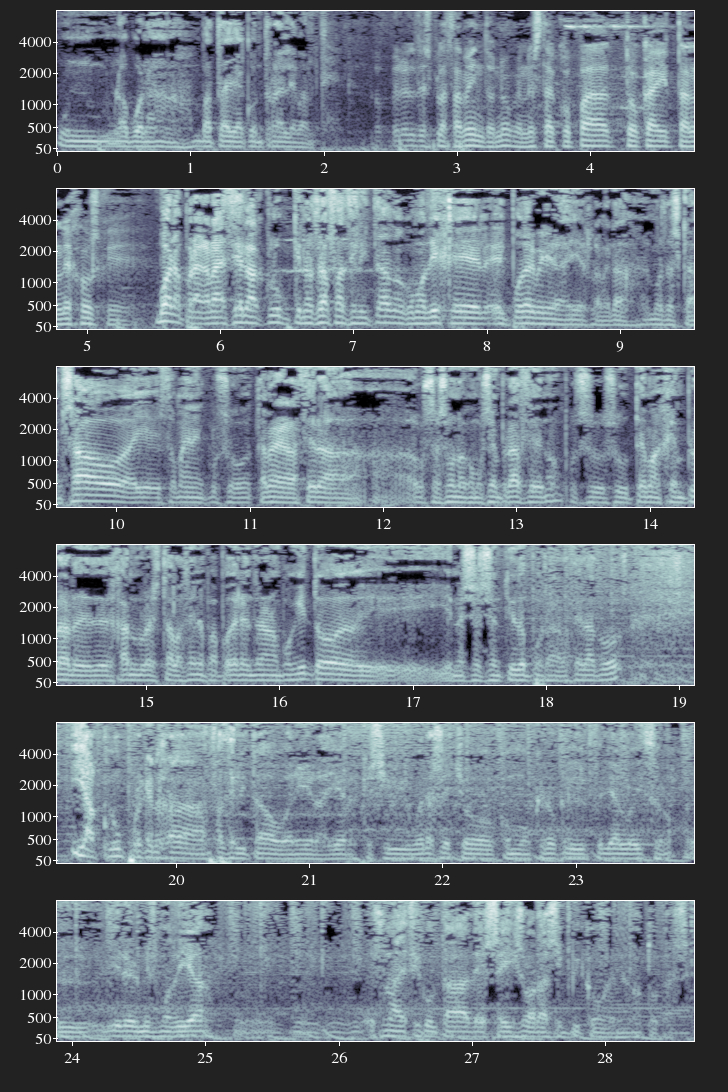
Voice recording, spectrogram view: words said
una buena batalla contra el Levante. Pero el desplazamiento, ¿no? Que en esta Copa toca ir tan lejos que... Bueno, para agradecer al club que nos ha facilitado, como dije, el, poder venir ayer, la verdad. Hemos descansado, esta mañana incluso también agradecer a, a Osasuna, como siempre hace, ¿no? Pues su, tema ejemplar de dejarnos las instalaciones para poder entrenar un poquito y, en ese sentido, pues agradecer a todos. Y al club porque nos ha facilitado venir ayer, que si hubieras hecho como creo que el filial lo hizo, el ir el mismo día, es una dificultad de seis horas y pico en el autocase.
